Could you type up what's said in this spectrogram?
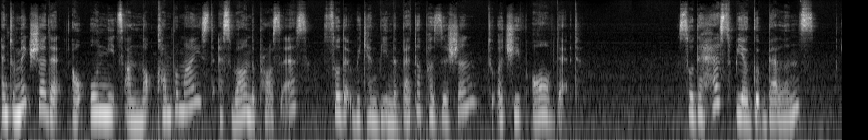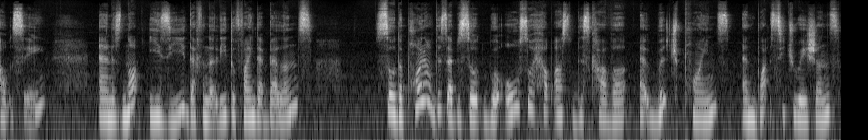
and to make sure that our own needs are not compromised as well in the process so that we can be in a better position to achieve all of that. So there has to be a good balance, I would say, and it's not easy, definitely, to find that balance. So, the point of this episode will also help us to discover at which points and what situations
